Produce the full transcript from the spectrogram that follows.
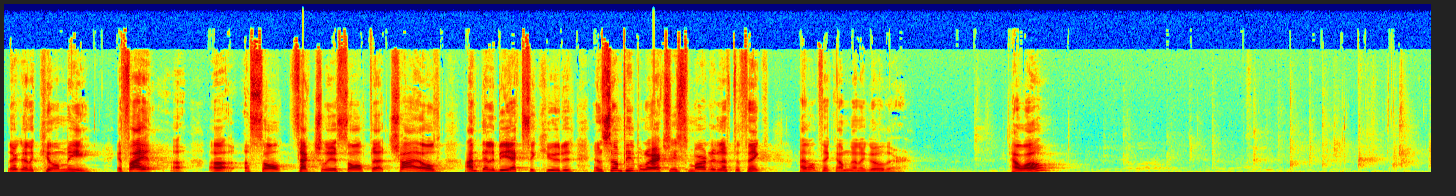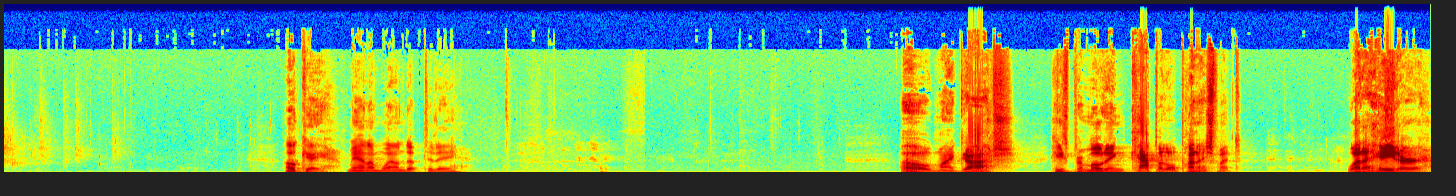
they're going to kill me. If I uh, uh, assault, sexually assault that child, I'm going to be executed. And some people are actually smart enough to think, I don't think I'm going to go there. Hello? Okay, man, I'm wound up today. Oh my gosh, he's promoting capital punishment. What a hater.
